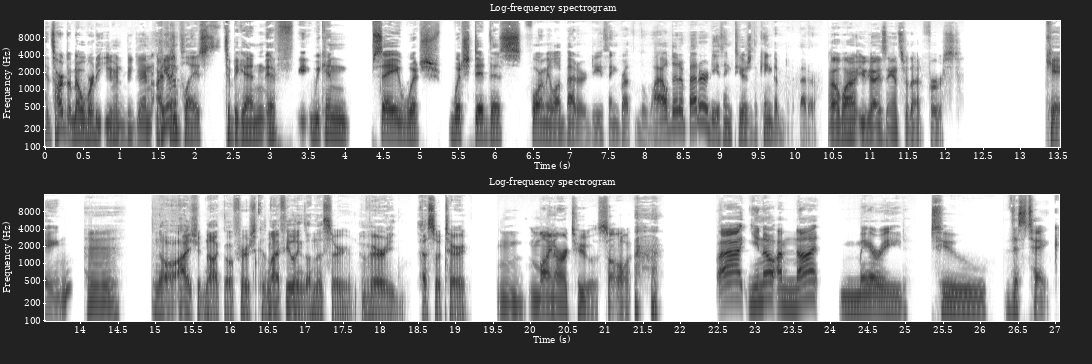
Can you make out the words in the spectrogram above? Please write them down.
it's hard to know where to even begin. I Here's think a place to begin. If we can say which which did this formula better, do you think Breath of the Wild did it better? Or do you think Tears of the Kingdom did it better? Uh, why don't you guys answer that first? King. Hmm. No, I should not go first because my feelings on this are very esoteric. Mm, mine are too. So Uh, you know, I'm not married to this take.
